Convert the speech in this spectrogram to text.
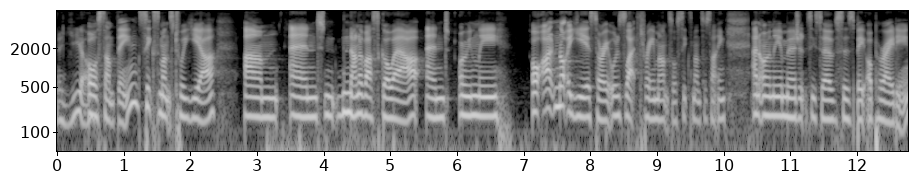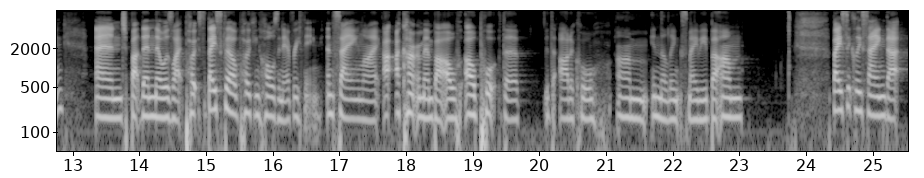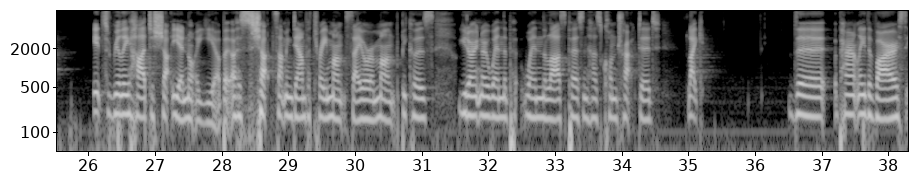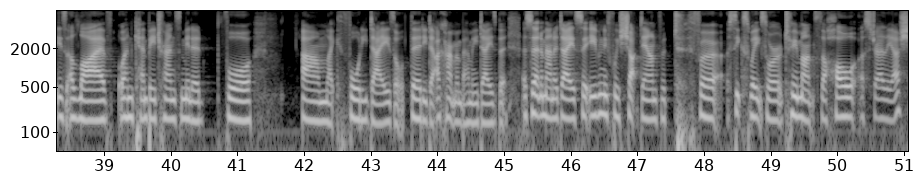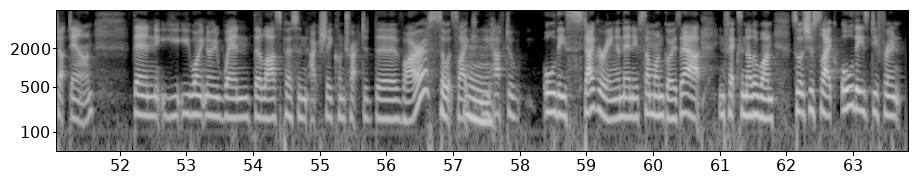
A year. or something, six months to a year, um, and none of us go out, and only, or uh, not a year, sorry, it was like three months or six months or something, and only emergency services be operating. And but then there was like basically they were poking holes in everything and saying like I, I can't remember. I'll I'll put the the article um, in the links maybe. But um basically saying that it's really hard to shut yeah not a year but shut something down for three months say or a month because you don't know when the when the last person has contracted like the apparently the virus is alive and can be transmitted for um, like 40 days or 30 days. I can't remember how many days, but a certain amount of days. So even if we shut down for t- for six weeks or two months, the whole Australia shut down, then you, you won't know when the last person actually contracted the virus. So it's like hmm. you have to all these staggering, and then if someone goes out, infects another one. So it's just like all these different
